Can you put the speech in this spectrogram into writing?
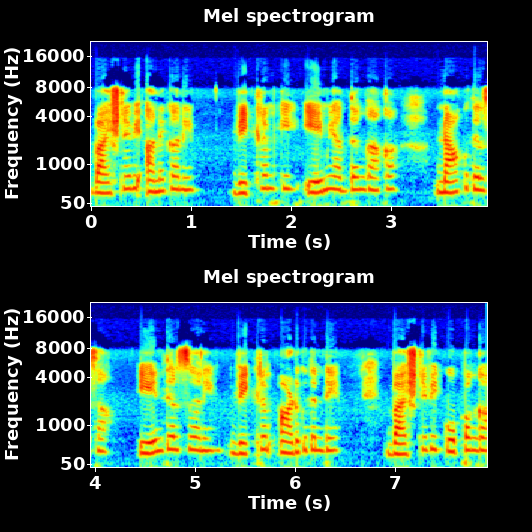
వైష్ణవి అనగానే విక్రమ్కి ఏమీ అర్థం కాక నాకు తెలుసా ఏం తెలుసు అని విక్రమ్ అడుగుతుంటే వైష్ణవి కోపంగా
